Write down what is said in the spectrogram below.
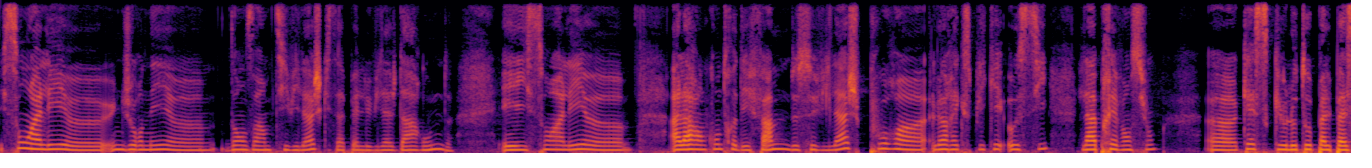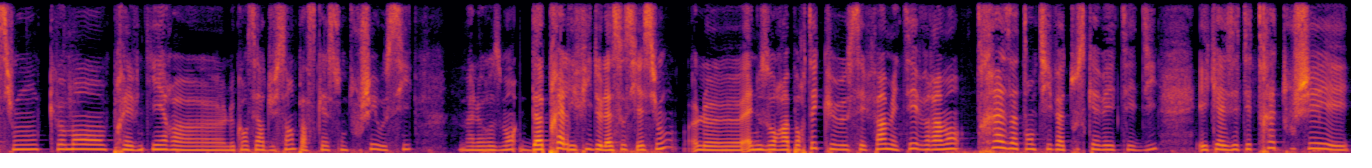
ils sont allés euh, une journée euh, dans un petit village qui s'appelle le village d'Around et ils sont allés euh, à la rencontre des femmes de ce village pour leur expliquer aussi la prévention. Qu'est-ce que l'autopalpation? Comment prévenir le cancer du sein? Parce qu'elles sont touchées aussi malheureusement. D'après les filles de l'association, le- elles nous ont rapporté que ces femmes étaient vraiment très attentives à tout ce qui avait été dit et qu'elles étaient très touchées et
